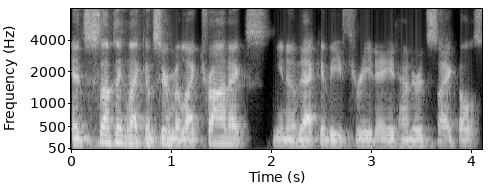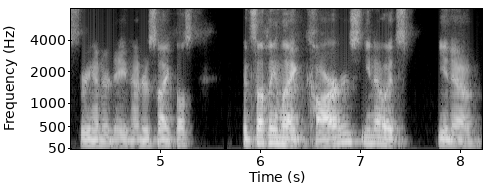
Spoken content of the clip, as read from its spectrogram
And something like consumer electronics, you know, that could be three to 800 cycles, 300 800 cycles. And something like cars, you know, it's, you know,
